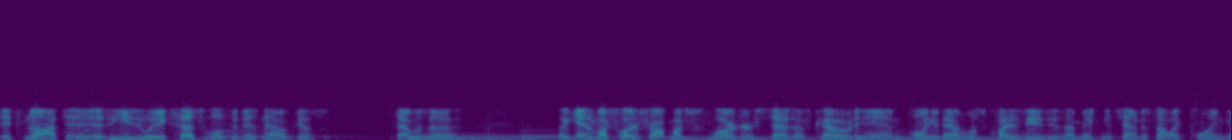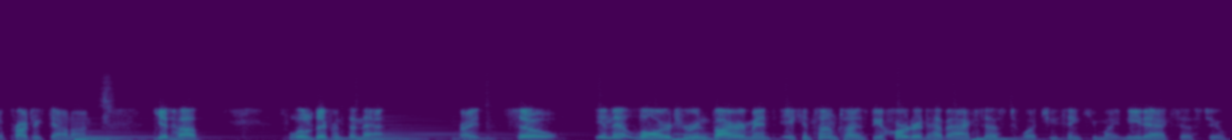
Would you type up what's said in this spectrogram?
it's not as easily accessible as it is now because that was a again a much larger shop much larger set of code and pulling it down wasn't quite as easy as i'm making it sound. It's not like pulling a project down on github. It's a little different than that right? So in that larger environment it can sometimes be harder to have access to what you think you might need access to.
